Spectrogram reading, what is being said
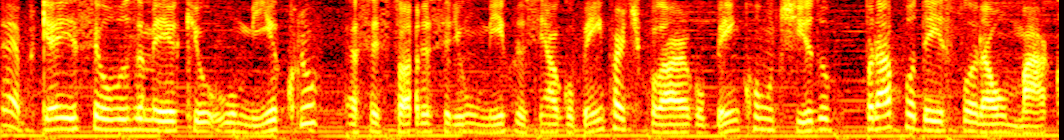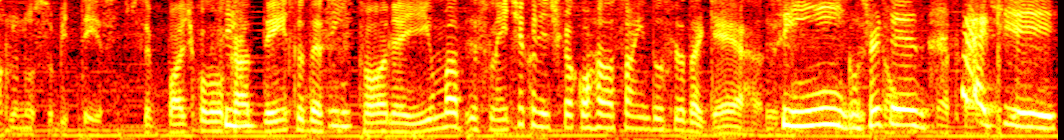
É, porque aí você usa meio que o, o micro essa história seria um micro, assim, algo bem particular, algo bem contido para poder explorar o macro no subtexto. Você pode colocar Sim. dentro dessa Sim. história aí uma excelente crítica com relação à indústria da guerra. Sim, com certeza. É que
